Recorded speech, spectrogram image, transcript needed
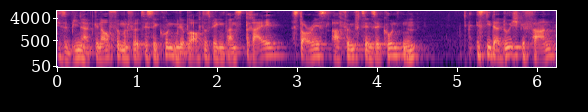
diese Biene hat genau 45 Sekunden gebraucht, deswegen waren es drei Stories a 15 Sekunden, ist die da durchgefahren.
